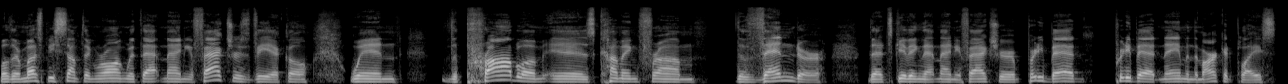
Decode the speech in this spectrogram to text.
Well, there must be something wrong with that manufacturer's vehicle when the problem is coming from the vendor that's giving that manufacturer a pretty bad pretty bad name in the marketplace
